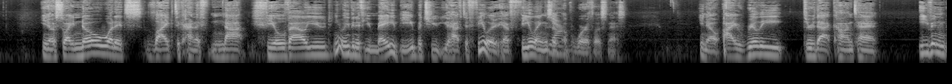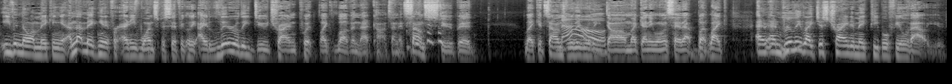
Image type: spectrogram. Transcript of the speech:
You know, so I know what it's like to kind of not feel valued, you know, even if you may be, but you you have to feel it. You have feelings Yeah. of, of worthlessness. You know, I really through that content even even though I'm making it, I'm not making it for anyone specifically. I literally do try and put like love in that content. It sounds stupid, like it sounds really No. really dumb, like anyone would say that, but like and, and really like just trying to make people feel valued.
